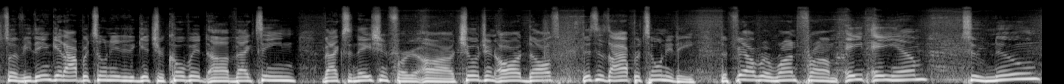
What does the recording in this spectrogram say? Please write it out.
So if you didn't get opportunity to get your COVID uh, vaccine vaccination for uh, children or adults, this is the opportunity. The fair will run from 8 a.m. to noon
